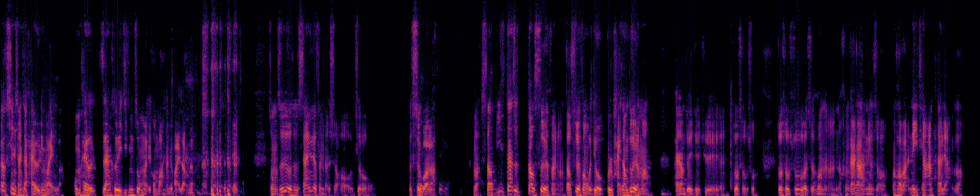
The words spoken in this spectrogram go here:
哎，现在想想还有另外一个，我们还有自然科学基金中了以后马上就怀上了。总之就是三月份的时候就试过了，不到一，但是到四月份了，到四月份我就不是排上队了吗？排上队就去做手术。做手术的时候呢，很尴尬的那个时候很好玩，那天安排了两个，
